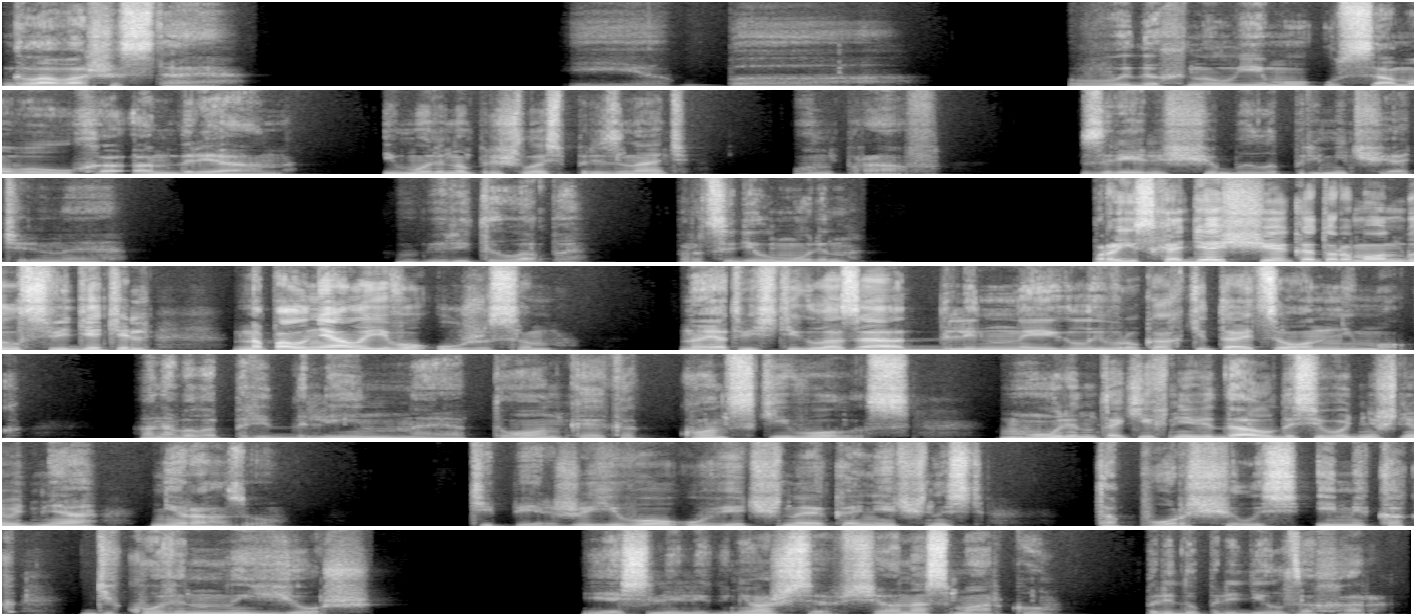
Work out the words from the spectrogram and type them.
Глава шестая. «Еба!» — выдохнул ему у самого уха Андриан. И Мурину пришлось признать, он прав. Зрелище было примечательное. «Убери ты лапы», — процедил Мурин. Происходящее, которому он был свидетель, наполняло его ужасом. Но и отвести глаза от длинной иглы в руках китайца он не мог. Она была предлинная, тонкая, как конский волос. Мурин таких не видал до сегодняшнего дня ни разу. Теперь же его увечная конечность топорщилась ими, как диковинный еж. «Если легнешься, все на смарку», — предупредил Захар.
